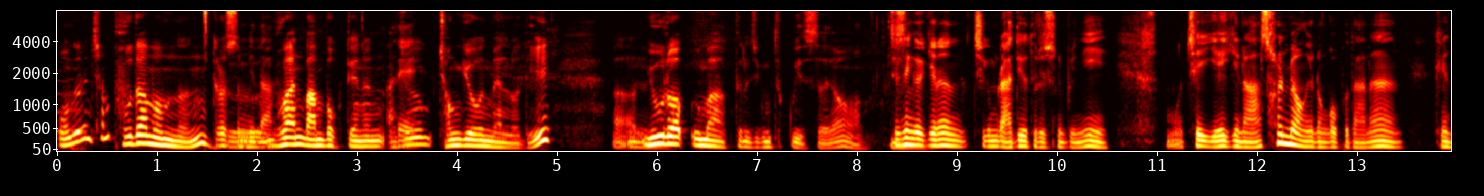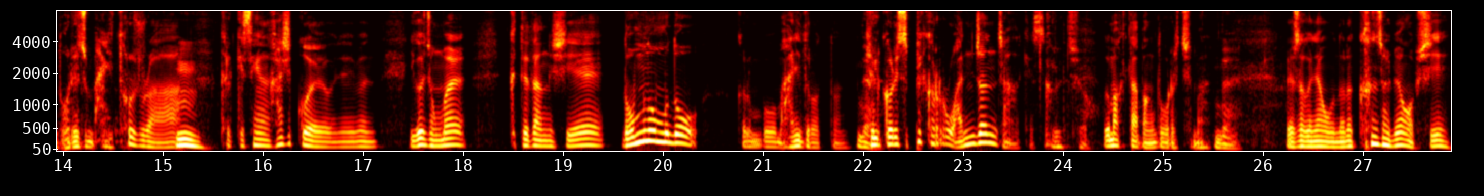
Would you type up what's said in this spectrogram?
오늘은 참 부담 없는 그렇습니다. 그 무한 반복되는 아주 네. 정겨운 멜로디 어, 유럽 음악들을 지금 듣고 있어요. 제 생각에는 지금 라디오 들으시는 분이 뭐 제 얘기나 설명 이런 것보다는 그냥 노래 좀 많이 틀어주라 음. 그렇게 생각하실 거예요. 왜냐하면 이건 정말 그때 당시에 너무너무도 그런 뭐 많이 들었던 네. 길거리 스피커를 완전 장악했습니다. 그렇죠. 음악 다방도 그렇지만 네. 그래서 그냥 오늘은 큰 설명 없이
